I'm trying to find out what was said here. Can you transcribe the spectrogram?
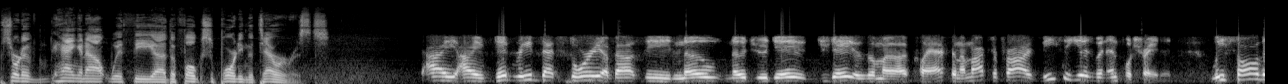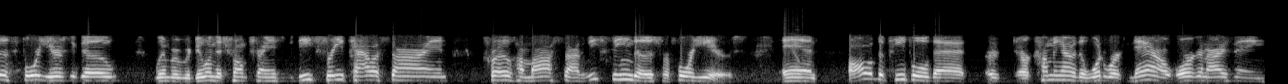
sort of hanging out with the uh, the folks supporting the terrorists? I, I did read that story about the no no Judea, Judaism uh, class, and I'm not surprised. VCU has been infiltrated. We saw this four years ago when we were doing the Trump trains. These free Palestine, pro Hamas signs, we've seen those for four years, and all of the people that are, are coming out of the woodwork now organizing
